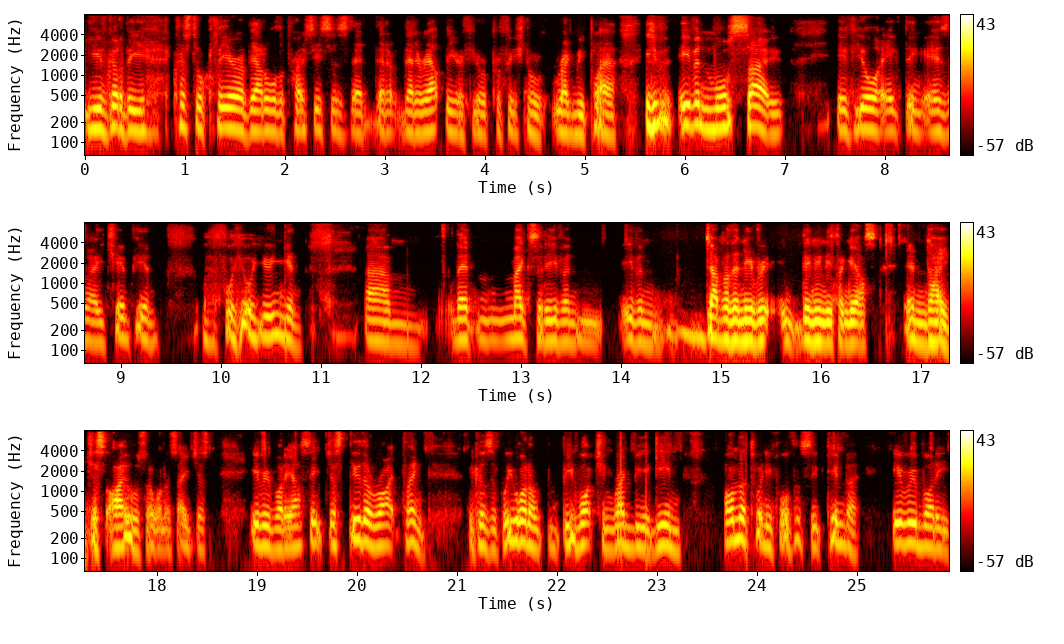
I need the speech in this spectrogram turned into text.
you've got to be crystal clear about all the processes that that are, that are out there if you're a professional rugby player. Even even more so if you're acting as a champion for your union. Um, that makes it even even dumber than every than anything else. And hey, just I also want to say, just everybody else, just do the right thing, because if we want to be watching rugby again on the 24th of September, everybody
